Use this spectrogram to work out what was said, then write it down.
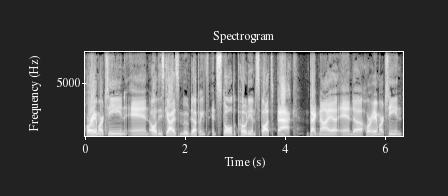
Jorge Martin and all these guys moved up and, and stole the podium spots back Bagnaia and uh, Jorge Martin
